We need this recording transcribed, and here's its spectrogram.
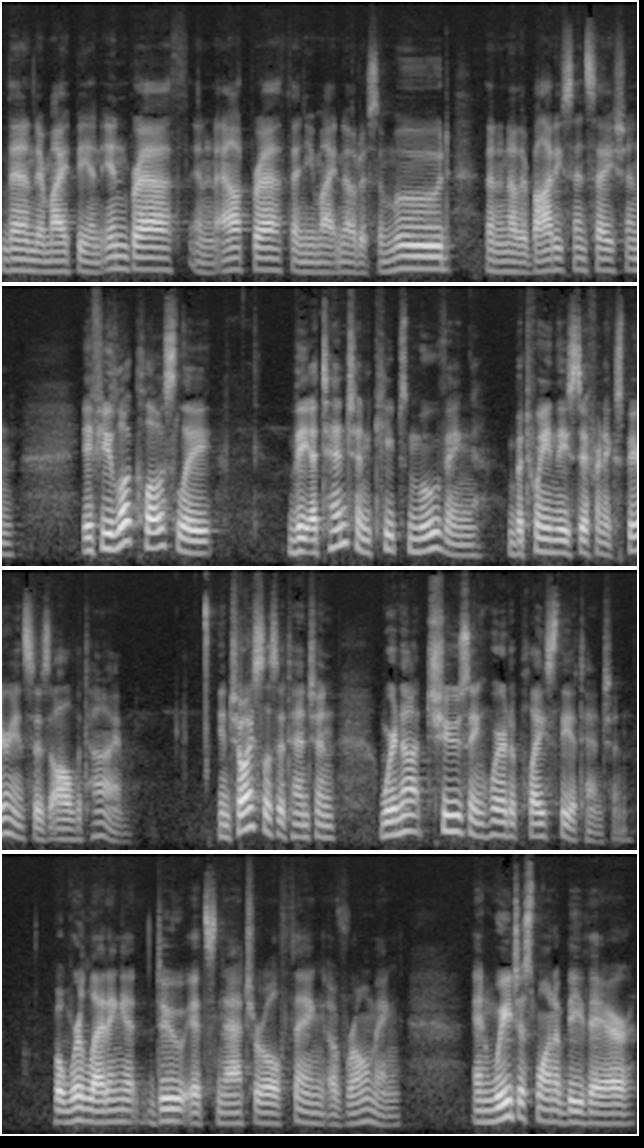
then there might be an in breath and an out breath, then you might notice a mood, then another body sensation. If you look closely, the attention keeps moving between these different experiences all the time. In choiceless attention, we're not choosing where to place the attention, but we're letting it do its natural thing of roaming. And we just want to be there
